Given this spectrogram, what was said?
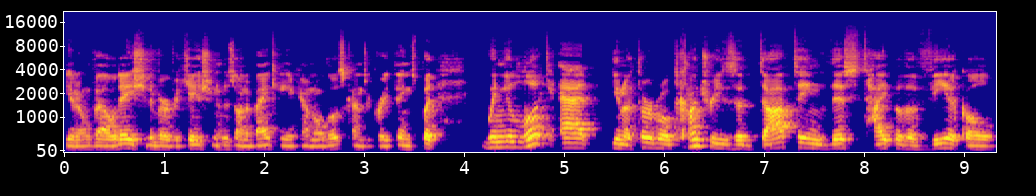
you know validation and verification who's on a banking account all those kinds of great things but when you look at you know third world countries adopting this type of a vehicle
